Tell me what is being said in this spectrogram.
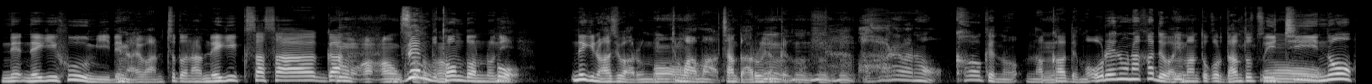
ね、ネギ風味でないわ、ちょっとあのネギ臭さが全部飛んどんのに、ネギの味はあるんまあまあちゃんとあるんやけど、あれはの香川県の中でも、俺の中では今のところダントツ1位の、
